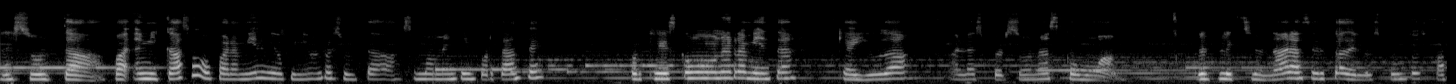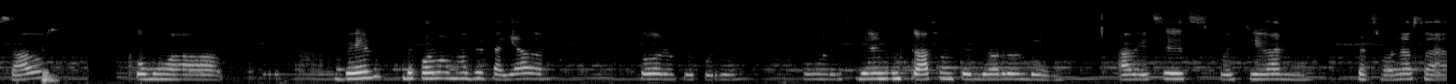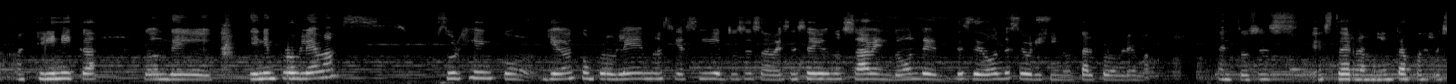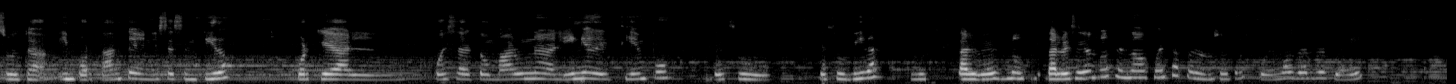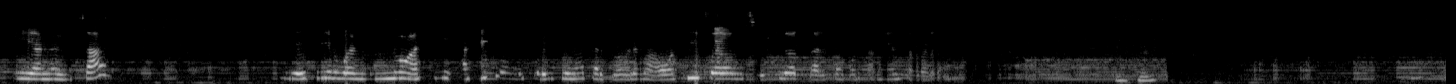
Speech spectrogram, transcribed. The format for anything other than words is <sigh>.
resulta, en mi caso o para mí, en mi opinión, resulta sumamente importante porque es como una herramienta que ayuda a las personas como a reflexionar acerca de los puntos pasados, como a ver de forma más detallada todo lo que ocurrió. Como decía en un caso anterior donde a veces pues llegan personas a, clínica donde tienen problemas surgen con, llegan con problemas y así, entonces a veces ellos no saben dónde, desde dónde se originó tal problema. Entonces esta herramienta pues resulta importante en ese sentido, porque al pues al tomar una línea del tiempo de su, de su vida, tal vez no, tal vez ellos no se han dado cuenta, pero nosotros podemos ver desde ahí y analizar y decir, bueno, no, aquí, aquí fue donde se originó tal problema o aquí fue donde surgió tal comportamiento, ¿verdad?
